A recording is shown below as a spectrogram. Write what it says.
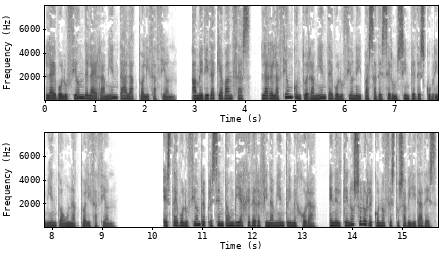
La evolución de la herramienta a la actualización. A medida que avanzas, la relación con tu herramienta evoluciona y pasa de ser un simple descubrimiento a una actualización. Esta evolución representa un viaje de refinamiento y mejora, en el que no solo reconoces tus habilidades,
